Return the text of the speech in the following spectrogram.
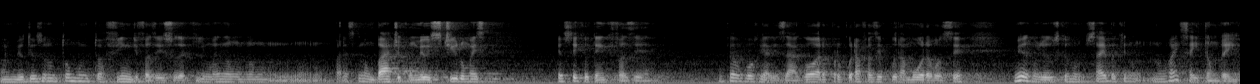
Ai, meu Deus, eu não estou muito afim de fazer isso daqui, mas não, não, parece que não bate com o meu estilo, mas eu sei que eu tenho que fazer. Então eu vou realizar agora, procurar fazer por amor a você, mesmo Jesus que eu não, saiba que não, não vai sair tão bem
